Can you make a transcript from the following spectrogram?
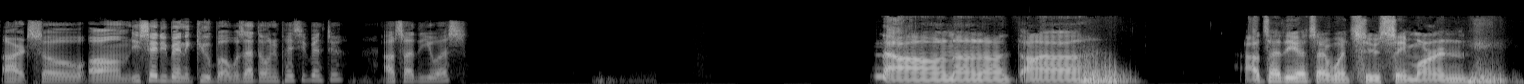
All right, so um, you said you've been to Cuba. Was that the only place you've been to outside the U.S.? No, no, no. Uh, outside the US, I went to St. Martin,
